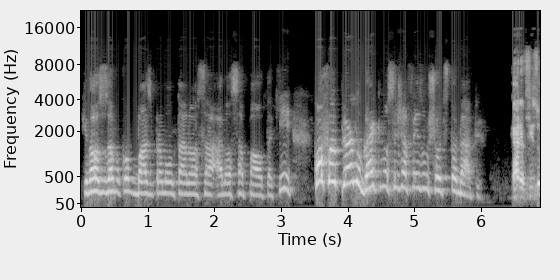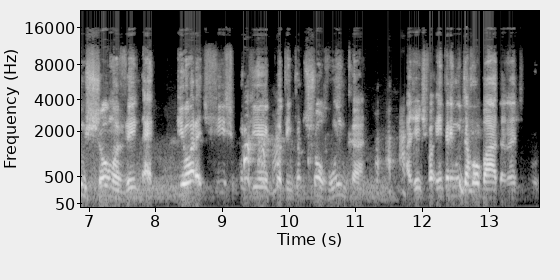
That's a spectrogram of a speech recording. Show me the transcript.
que nós usamos como base para montar a nossa, a nossa pauta aqui. Qual foi o pior lugar que você já fez um show de stand-up? Cara, eu fiz um show uma vez. É, pior é difícil, porque pô, tem tanto show ruim, cara. A gente entra em muita roubada, né? Tipo,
